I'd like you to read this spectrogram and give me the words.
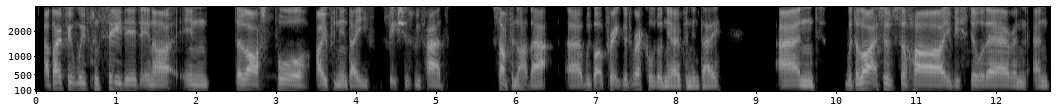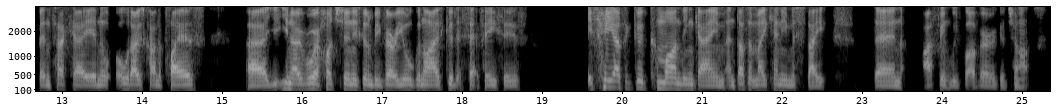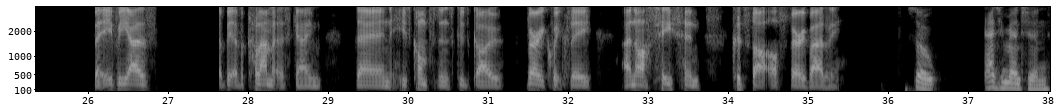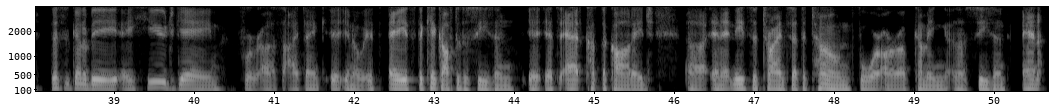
I don't think we've conceded in our in the last four opening day fixtures we've had, something like that. Uh, we got a pretty good record on the opening day, and with the likes of Zaha, if he's still there, and and Benteke and all, all those kind of players, uh, you, you know, Roy Hodgson is going to be very organised, good at set pieces. If he has a good commanding game and doesn't make any mistakes, then I think we've got a very good chance. But if he has a bit of a calamitous game, then his confidence could go very quickly, and our season could start off very badly. So, as you mentioned, this is going to be a huge game for us. I think it, you know it's a it's the kickoff to the season. It, it's at the cottage, uh, and it needs to try and set the tone for our upcoming uh, season. And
